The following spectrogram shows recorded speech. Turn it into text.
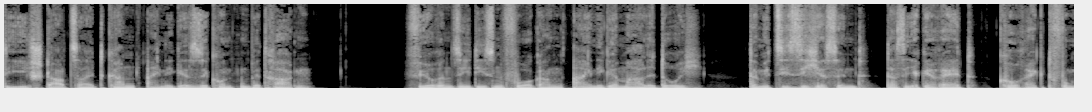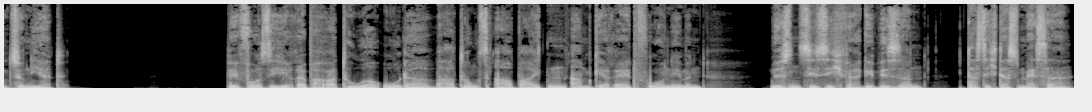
Die Startzeit kann einige Sekunden betragen. Führen Sie diesen Vorgang einige Male durch, damit Sie sicher sind, dass Ihr Gerät korrekt funktioniert. Bevor Sie Reparatur- oder Wartungsarbeiten am Gerät vornehmen, müssen Sie sich vergewissern, dass sich das Messer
